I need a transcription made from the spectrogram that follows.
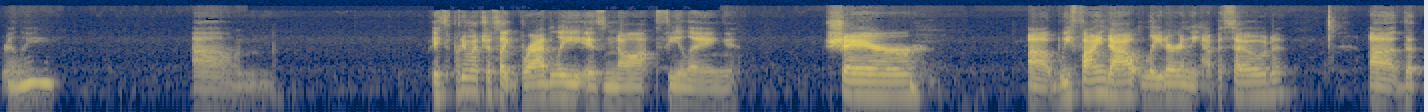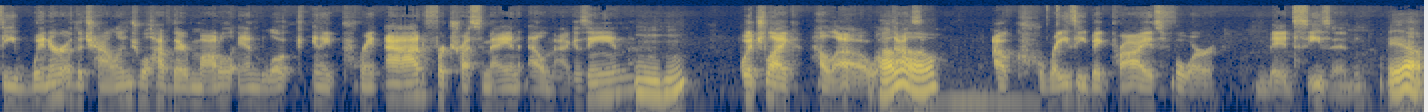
really. Um, it's pretty much just like Bradley is not feeling Cher. Uh, we find out later in the episode uh, that the winner of the challenge will have their model and look in a print ad for Tresemme and Elle magazine, Mm-hmm. which, like, hello, Hello. A crazy big prize for mid-season. Yeah,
